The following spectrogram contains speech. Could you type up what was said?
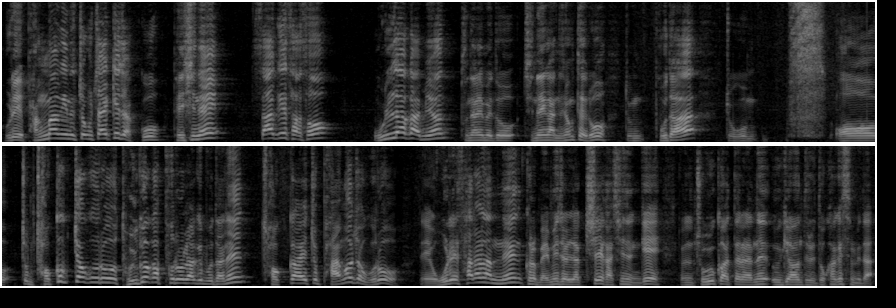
우리 방망이는 조금 짧게 잡고 대신에 싸게 사서 올라가면 분할 매도 진행하는 형태로 좀 보다 조금 어, 좀 적극적으로 돌격 앞으로라기보다는 저가에 좀 방어적으로 네, 오래 살아남는 그런 매매 전략 취해 가시는 게 저는 좋을 것 같다라는 의견 드리도록 하겠습니다.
